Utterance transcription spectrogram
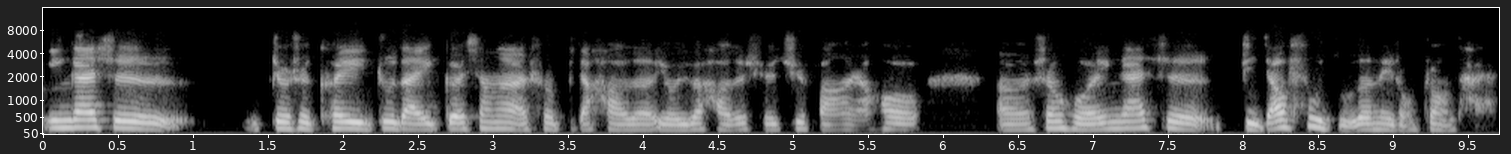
应该是就是可以住在一个相对来说比较好的，有一个好的学区房，然后呃生活应该是比较富足的那种状态。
